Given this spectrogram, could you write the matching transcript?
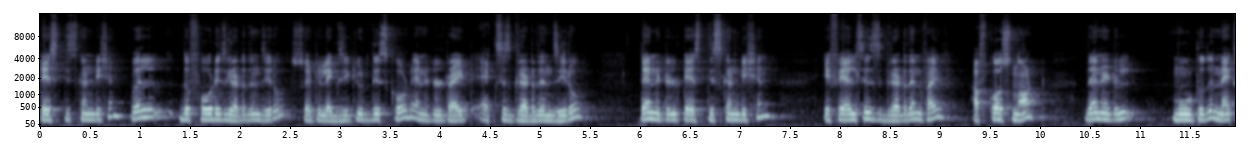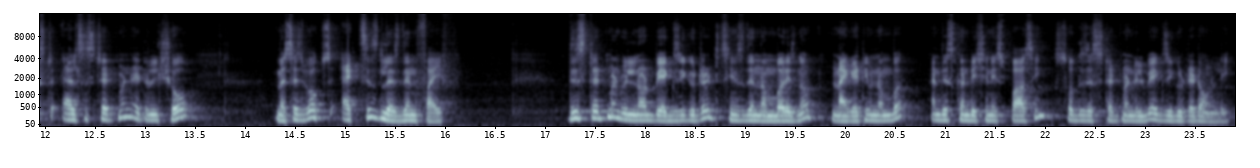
test this condition? Well the 4 is greater than 0 so it will execute this code and it will write x is greater than 0 then it will test this condition. If else is greater than 5 of course not. Then it will move to the next else statement. It will show message box x is less than 5 this statement will not be executed since the number is not negative number and this condition is passing. So this statement will be executed only.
